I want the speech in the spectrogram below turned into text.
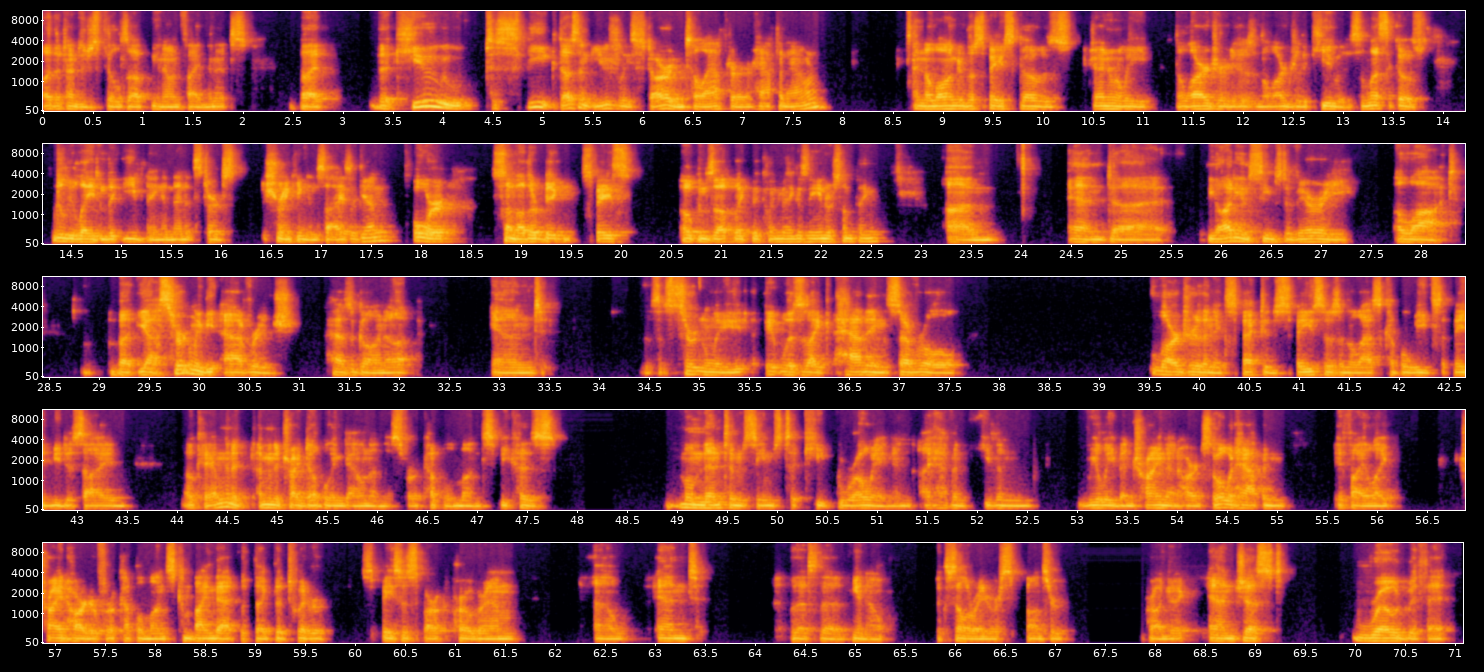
other times it just fills up you know in five minutes. But the cue to speak doesn't usually start until after half an hour. And the longer the space goes, generally, the larger it is and the larger the queue is, unless it goes really late in the evening and then it starts shrinking in size again, or some other big space opens up, like Bitcoin Magazine or something. Um, and uh, the audience seems to vary a lot. But yeah, certainly the average has gone up and certainly it was like having several larger than expected spaces in the last couple weeks that made me decide okay i'm going to i'm going to try doubling down on this for a couple of months because momentum seems to keep growing and i haven't even really been trying that hard. So what would happen if i like tried harder for a couple months combined that with like the twitter spaces spark program uh, and that's the you know accelerator sponsored project and just rode with it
